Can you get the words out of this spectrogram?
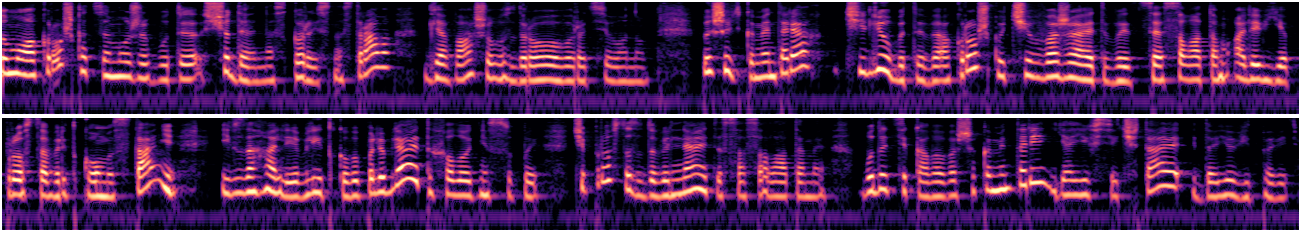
Тому окрошка це може бути щоденна корисна страва для вашого здорового раціону. Пишіть в коментарях, чи любите ви окрошку, чи вважаєте ви це салатом олів'є просто в рідкому стані, і взагалі влітку ви полюбляєте холодні супи, чи просто задовільняєтеся салатами. Буде цікаво ваші коментарі, я їх всі читаю і даю відповідь.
